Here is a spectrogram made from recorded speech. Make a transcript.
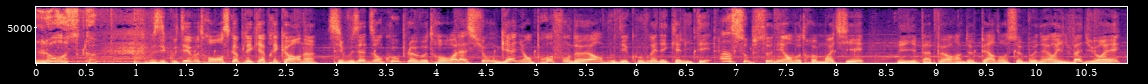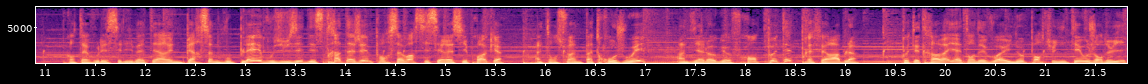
L'horoscope. Vous écoutez votre horoscope les Capricornes? Si vous êtes en couple, votre relation gagne en profondeur, vous découvrez des qualités insoupçonnées en votre moitié. N'ayez pas peur hein, de perdre ce bonheur, il va durer. Quant à vous les célibataires, une personne vous plaît, vous usez des stratagèmes pour savoir si c'est réciproque. Attention à ne pas trop jouer, un dialogue franc peut être préférable. Côté travail, attendez-vous à une opportunité aujourd'hui.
